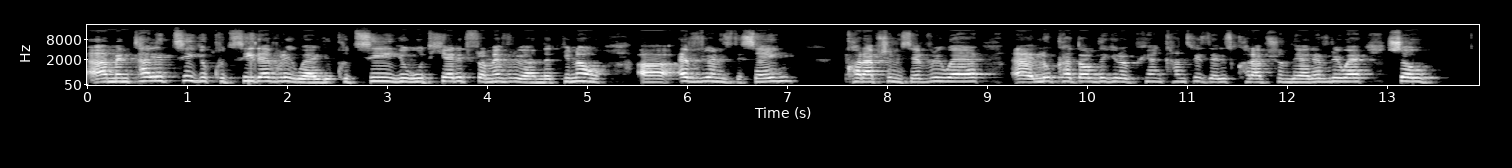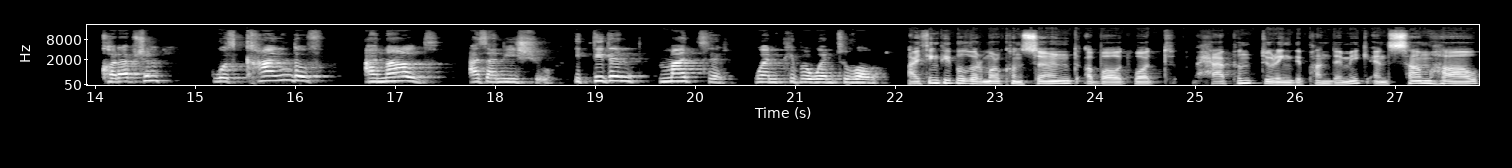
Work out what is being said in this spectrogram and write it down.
uh, mentality, you could see it everywhere. You could see, you would hear it from everyone that, you know, uh, everyone is the same. Corruption is everywhere. Uh, look at all the European countries, there is corruption there everywhere. So, corruption was kind of annulled as an issue. It didn't matter when people went to vote. I think people were more concerned about what happened during the pandemic, and somehow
